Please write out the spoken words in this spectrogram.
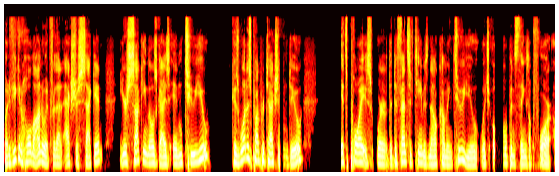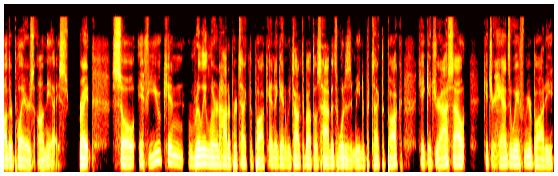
But if you can hold on to it for that extra second, you're sucking those guys into you. Because what does puck protection do? It's poise where the defensive team is now coming to you, which opens things up for other players on the ice. Right. So if you can really learn how to protect the puck, and again, we talked about those habits. What does it mean to protect the puck? Okay, get your ass out, get your hands away from your body,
